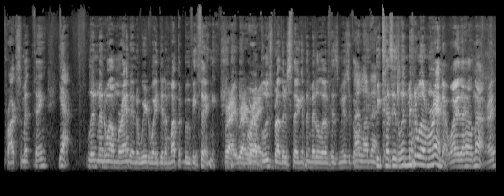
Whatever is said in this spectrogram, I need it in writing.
proximate thing, yeah. Lin Manuel Miranda, in a weird way, did a Muppet movie thing, Right, right, or right. a Blues Brothers thing in the middle of his musical. I love that. because he's Lin Manuel Miranda. Why the hell not, right?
